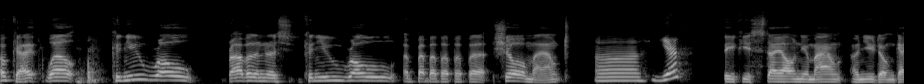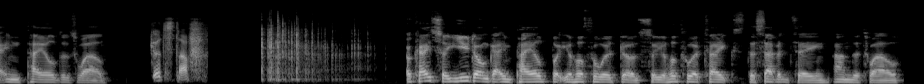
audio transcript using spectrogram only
Okay, well, can you roll rather than a? Can you roll a b- b- b- b- b- sure mount? Uh, yeah. See if you stay on your mount and you don't get impaled as well. Good stuff. Okay, so you don't get impaled, but your Huttawa does. So your Huttawa takes the 17 and the 12.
